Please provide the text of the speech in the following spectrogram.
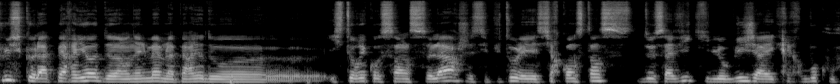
plus que la période en elle-même, la période euh, historique au sens large, c'est plutôt les circonstances de sa vie qui l'obligent à écrire beaucoup.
